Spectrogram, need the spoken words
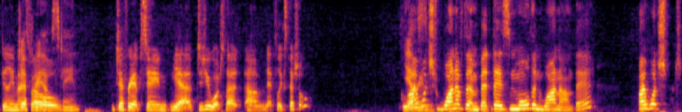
Ghislaine Maxwell, Jeffrey Epstein. Jeffrey Epstein. Yeah, did you watch that um, Netflix special? Yeah. I watched one of them, but there's more than one, aren't there? I watched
